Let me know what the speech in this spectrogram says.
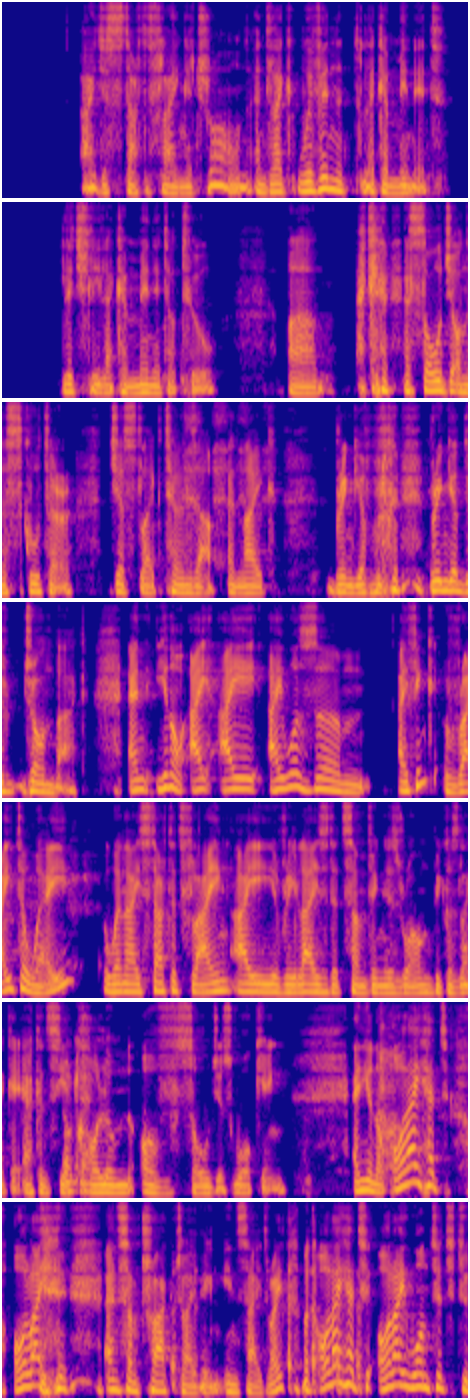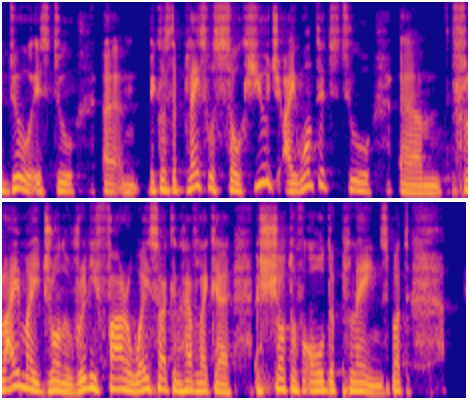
i just started flying a drone and like within like a minute literally like a minute or two, um, a soldier on a scooter just like turns up and like bring your bring your drone back. And you know, I I I was um, I think right away when I started flying, I realized that something is wrong because, like, I, I can see okay. a column of soldiers walking, and you know, all I had, all I, and some truck driving inside, right? But all I had, to, all I wanted to do is to, um, because the place was so huge, I wanted to um, fly my drone really far away so I can have like a, a shot of all the planes. But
